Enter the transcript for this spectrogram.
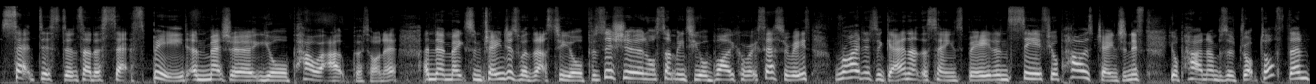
set distance at a set speed and measure your power output on it, and then make some changes, whether that's to your position or something to your bike or accessories. Ride it again at the same speed and see if your power's changed. And if your power numbers have dropped off, then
